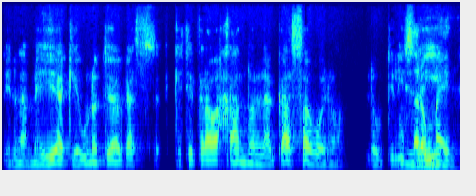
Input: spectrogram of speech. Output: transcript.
en la medida que uno tenga que, esté trabajando en la casa, bueno, lo utiliza. Mandar un mail.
